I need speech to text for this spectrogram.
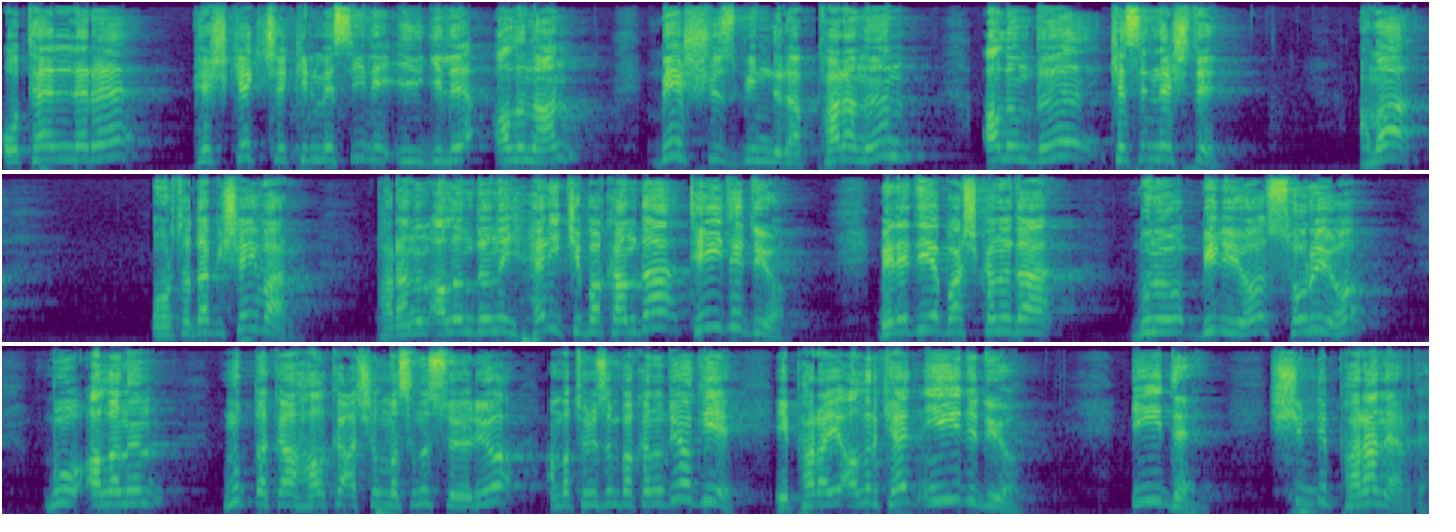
otellere peşkek çekilmesiyle ilgili alınan 500 bin lira paranın alındığı kesinleşti. Ama ortada bir şey var. Paranın alındığını her iki bakan da teyit ediyor. Belediye başkanı da bunu biliyor, soruyor. Bu alanın mutlaka halka açılmasını söylüyor. Ama Turizm Bakanı diyor ki e, parayı alırken iyiydi diyor. İyi de şimdi para nerede?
